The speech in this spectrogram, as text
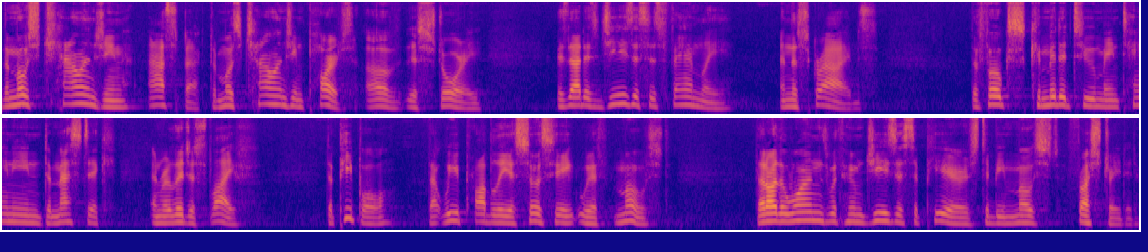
the most challenging aspect, the most challenging part of this story is that it's Jesus' family and the scribes the folks committed to maintaining domestic and religious life, the people that we probably associate with most, that are the ones with whom Jesus appears to be most frustrated.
